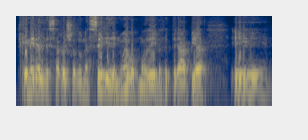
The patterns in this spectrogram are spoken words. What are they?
genera el desarrollo de una serie de nuevos modelos de terapia eh,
